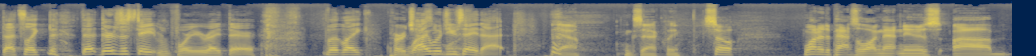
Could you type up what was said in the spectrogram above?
That's like that. There's a statement for you right there. But like, Per why Jesse would you Morrison. say that? yeah, exactly. So, wanted to pass along that news. Um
